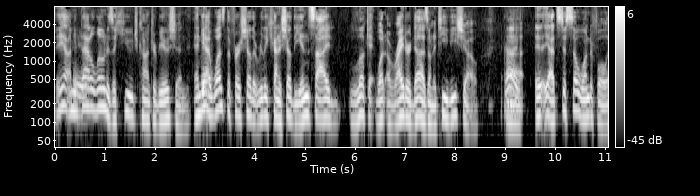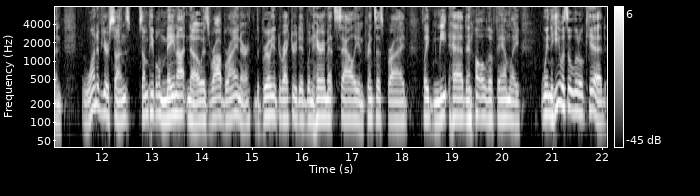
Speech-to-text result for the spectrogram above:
Yeah, I mean that alone is a huge contribution, and yeah, Yeah. it was the first show that really kind of showed the inside look at what a writer does on a TV show. Right. Uh, it- yeah, it's just so wonderful. And one of your sons, some people may not know, is Rob Reiner, the brilliant director who did When Harry Met Sally and Princess Bride, played Meathead and All the Family. When he was a little kid,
